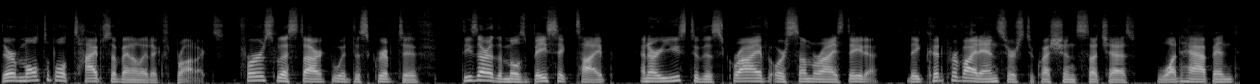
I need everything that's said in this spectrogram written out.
There are multiple types of analytics products. First, let's start with descriptive. These are the most basic type and are used to describe or summarize data. They could provide answers to questions such as what happened,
